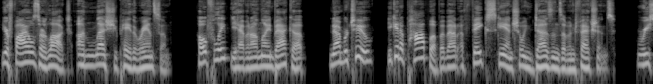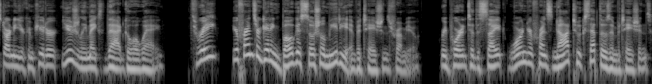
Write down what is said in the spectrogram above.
Your files are locked unless you pay the ransom. Hopefully, you have an online backup. Number two, you get a pop up about a fake scan showing dozens of infections. Restarting your computer usually makes that go away. Three, your friends are getting bogus social media invitations from you. Report it to the site, warn your friends not to accept those invitations,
